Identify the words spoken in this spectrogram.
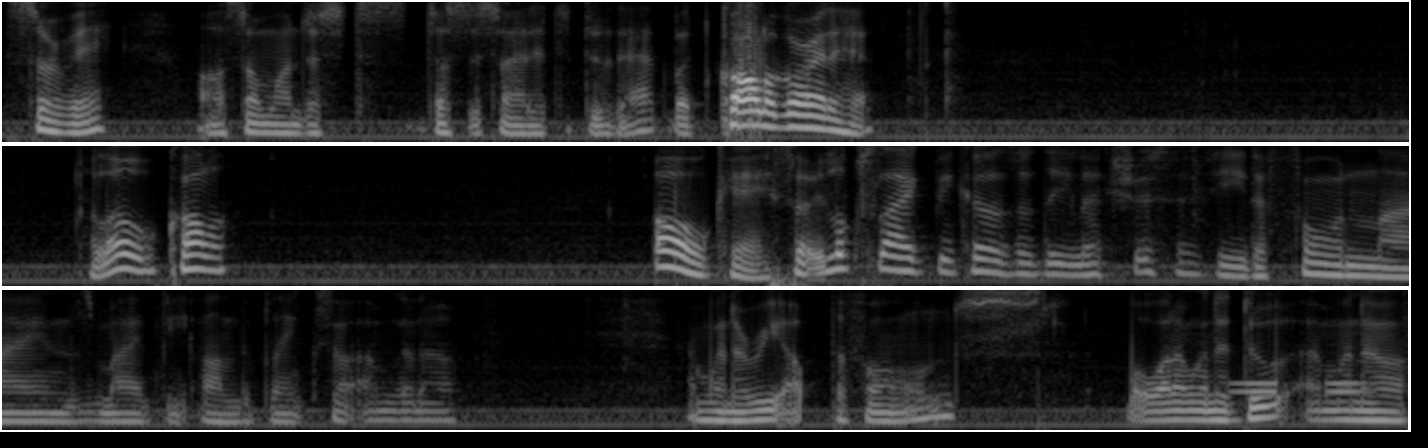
survey or someone just just decided to do that. But caller, go right ahead. Hello, caller. Okay, so it looks like because of the electricity, the phone lines might be on the blink. So I'm gonna, I'm gonna re-up the phones. But what I'm gonna do, I'm gonna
